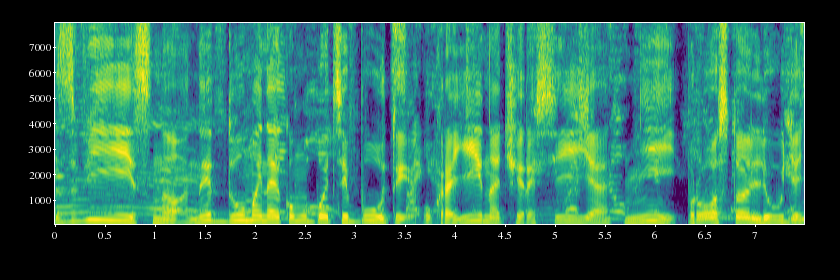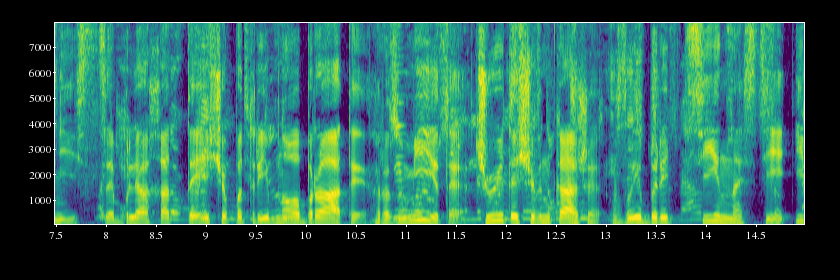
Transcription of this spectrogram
Звісно, не думай на якому боці бути: Україна чи Росія. Ні, просто людяність. Це бляха те, що потрібно обрати. Розумієте? Чуєте, що він каже? Виберіть цінності і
